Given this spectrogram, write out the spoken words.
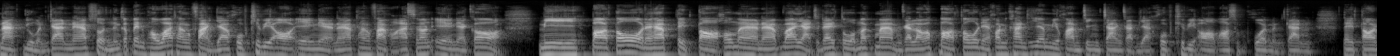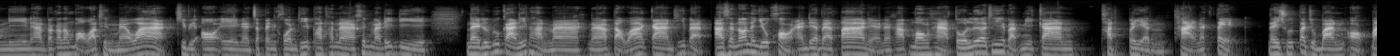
หนักอยู่เหมือนกันนะครับส่วนหนึ่งก็เป็นเพราะว่าทางฝั่งยาคุบคิวิอเองเนี่ยนะครับทางฝั่งของอาร์เซนอลเองเนี่ยก็มีปอโต้นะครับติดต่อเข้ามานะครับว่าอยากจะได้ตัวมากๆเหมือนกันแล้วก็ปอโต้เนี่ยค่อนข้างที่จะมีความจริงจังกับยาคุบคิวิอพอสมควรเหมือนกัน ในตอนนี้นะครับแล้วก็ต้องบอกว่าถึงแม้ว่าคิวิอเองเนี่ยจะเป็นคนที่พัฒนาขึ้นมาได้ดี ในฤดูกาลที่ผ่านมานะครับแต่ว่าการที่แบบอาร์เซนอลในยุคของแอนเดียเบต้าเนี่ยนะครับมองหาตัวเลือกที่แบบมีการผัดเปลี่ยนถ่ายนักเตะ ในชุดปัจจุบันออกไป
